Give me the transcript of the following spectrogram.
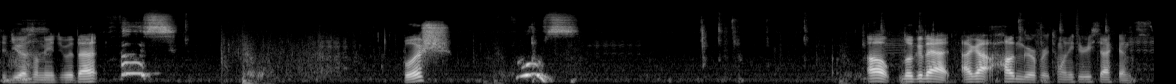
Did you have something to do with that? Foos! Bush? Foos! Oh, look at that. I got hunger for 23 seconds.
